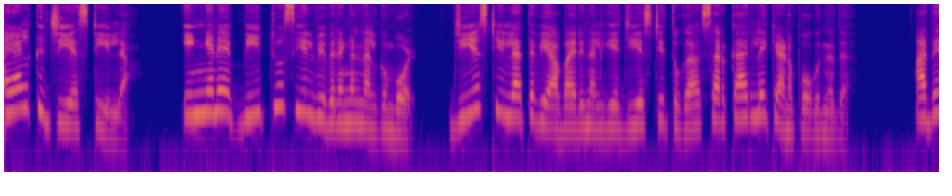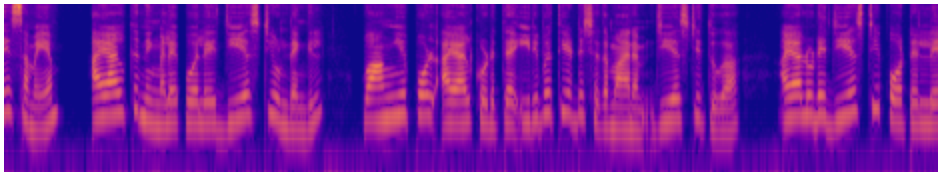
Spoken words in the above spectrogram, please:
അയാൾക്ക് ജി എസ് ടി ഇല്ല. ഇങ്ങനെ ബി ടു സിയിൽ വിവരങ്ങൾ നൽകുമ്പോൾ ജി എസ് ടി ഇല്ലാത്ത വ്യാപാരി നൽകിയ ജി എസ് ടി തുക സർക്കാരിലേക്കാണ് പോകുന്നത്. അതേസമയം അയാൾക്ക് നിങ്ങളെപ്പോലെ ജി എസ് ടി ഉണ്ടെങ്കിൽ വാങ്ങിയപ്പോൾ അയാൾ കൊടുത്ത ഇരുപത്തിയെട്ട് ശതമാനം ജി എസ് ടി തുക അയാളുടെ ജി എസ് ടി പോർട്ടലിലെ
